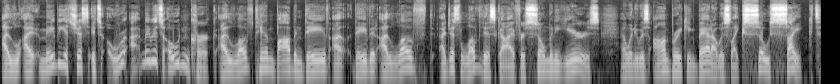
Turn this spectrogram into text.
I, I maybe it's just it's maybe it's Odenkirk. I loved him, Bob and Dave, I, David. I love I just love this guy for so many years. And when he was on Breaking Bad, I was like so psyched.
